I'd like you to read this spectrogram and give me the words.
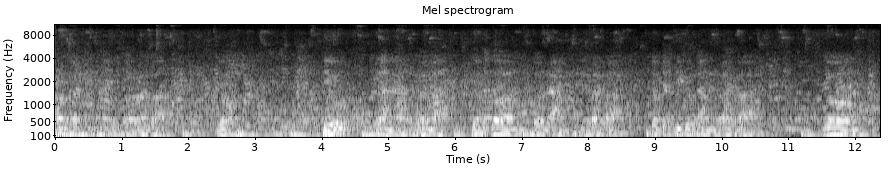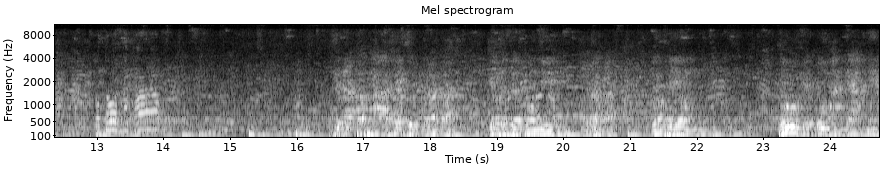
พร้อมสวัสดิ์ให้สองร้อยบาทโยมติวเรื่องงานหนึ่งร้อยบาทโยมตะกอนโกนรำหนึ่งร้อยบาทโยมจัดที่คุณกรรมหนึ่งร้อยบาทโยมขอโทษนะครับศิรประภาเชื่อสุขหนึ่งร้อยบาทโยมตะเสือพงมีหนึ่งร้อยบาทโยมพยงผู้เจ็ดตู้อันยากเนี่ย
